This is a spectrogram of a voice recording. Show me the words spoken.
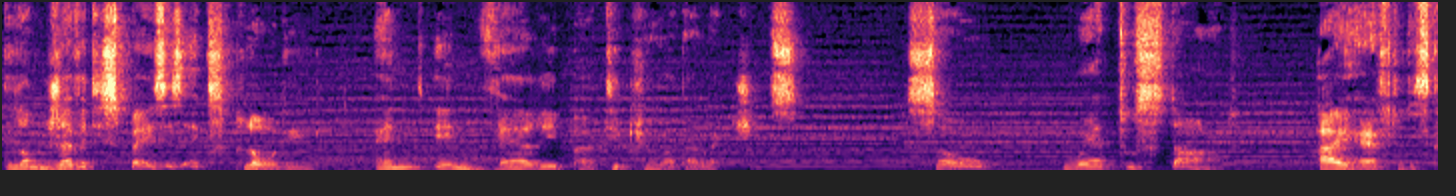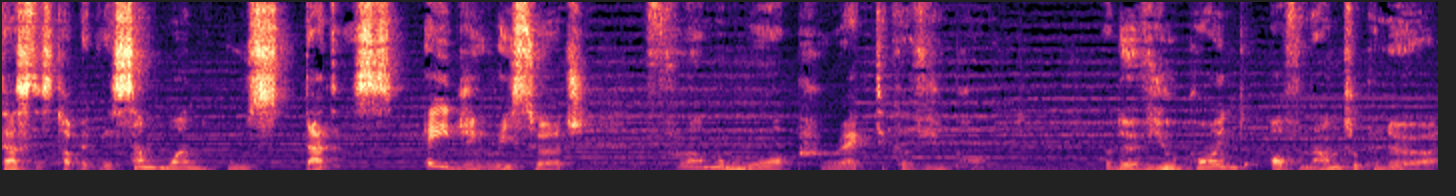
The longevity space is exploding and in very particular directions. So, where to start? I have to discuss this topic with someone who studies aging research from a more practical viewpoint. The viewpoint of an entrepreneur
